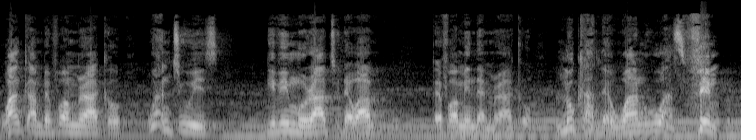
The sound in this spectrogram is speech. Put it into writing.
One can perform miracle. One, two is giving morale to the one performing the miracle. Look at the one who has fame.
